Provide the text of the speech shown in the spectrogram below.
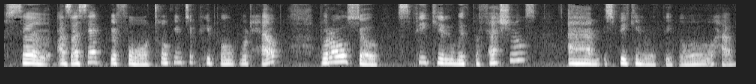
So, as I said before, talking to people would help but also speaking with professionals, um, speaking with people who have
